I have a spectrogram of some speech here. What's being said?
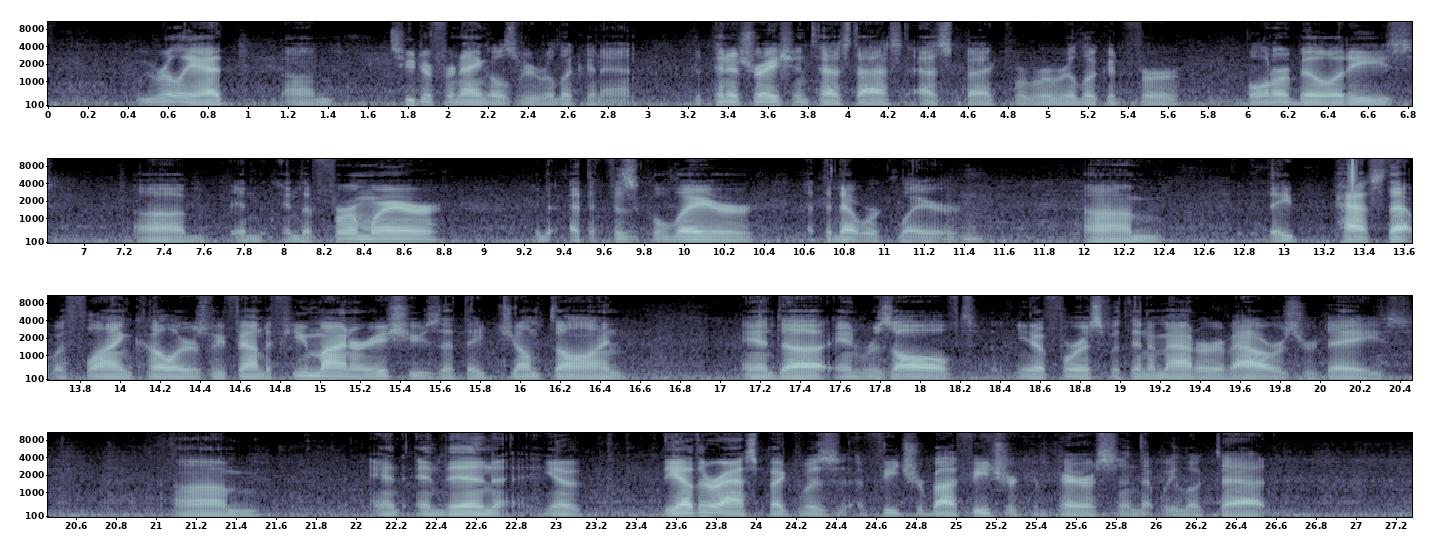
we really had um, two different angles we were looking at. The penetration test as- aspect, where we were looking for vulnerabilities, um, in, in the firmware, in, at the physical layer, at the network layer. Um, they passed that with flying colors. We found a few minor issues that they jumped on and, uh, and resolved you know, for us within a matter of hours or days. Um, and, and then you know, the other aspect was a feature by feature comparison that we looked at.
